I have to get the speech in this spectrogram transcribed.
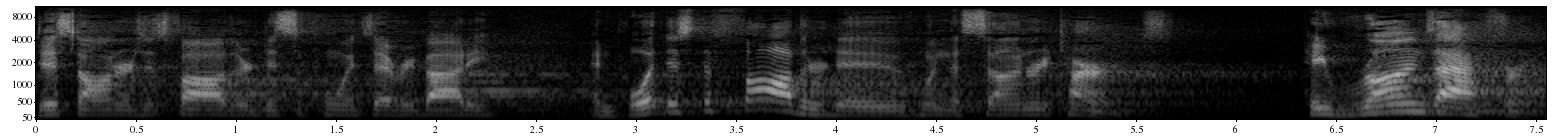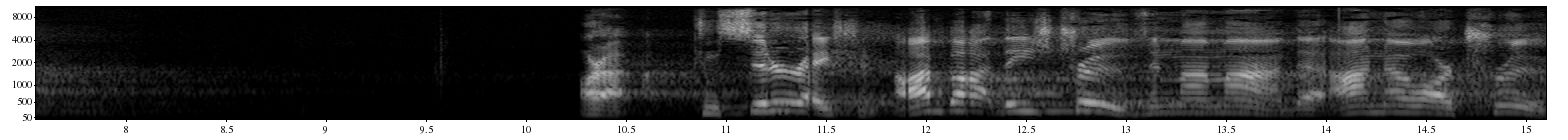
Dishonors his father, disappoints everybody. And what does the father do when the son returns? He runs after him. All right, consideration. I've got these truths in my mind that I know are true.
